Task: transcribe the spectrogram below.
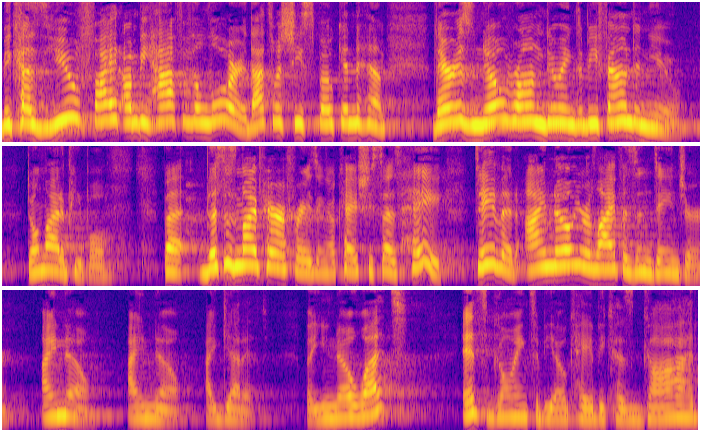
because you fight on behalf of the Lord. That's what she spoke into him. There is no wrongdoing to be found in you. Don't lie to people. But this is my paraphrasing, okay? She says, Hey, David, I know your life is in danger. I know, I know, I get it. But you know what? It's going to be okay because God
